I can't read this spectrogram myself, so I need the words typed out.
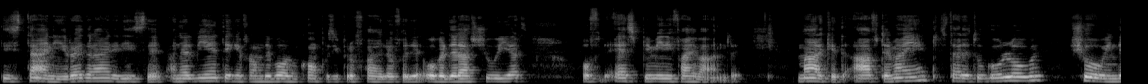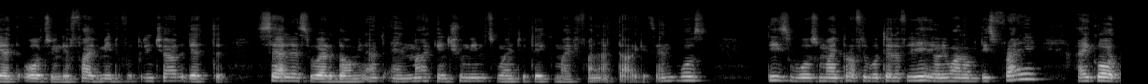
this tiny red line, it is uh, an LVN taken from the volume composite profile of the, over the last two years of the SP Mini 500. Market after my entry started to go lower, showing that also in the 5 minute footprint chart that sellers were dominant and market in 2 minutes went to take my final targets and was this was my profitable trade of the day, the only one of this Friday. I got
